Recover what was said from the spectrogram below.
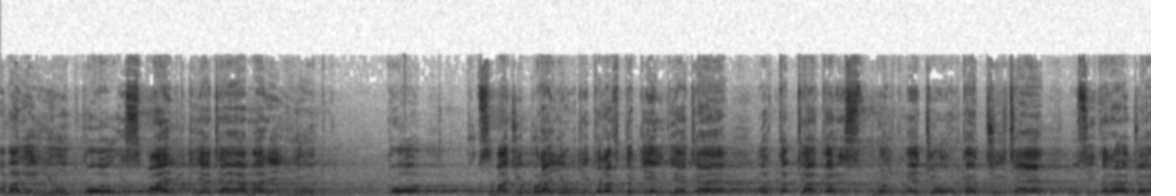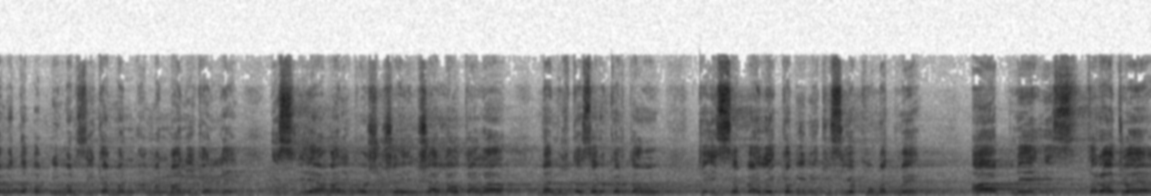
ہمارے یوتھ کو اسپائلڈ کیا جائے، ہمارے یوتھ کو سماجی برائیوں کی طرف دھکیل دیا جائے اور تب جا کر اس ملک میں جو ان کا جی چاہے اسی طرح جو ہے مطلب اپنی مرضی کا من منمانی کر لے۔ اس لیے ہماری کوشش ہے، انشاءاللہ تعالی میں مختصر کرتا ہوں کہ اس سے پہلے کبھی بھی کسی حکومت میں آپ نے اس طرح جو ہے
